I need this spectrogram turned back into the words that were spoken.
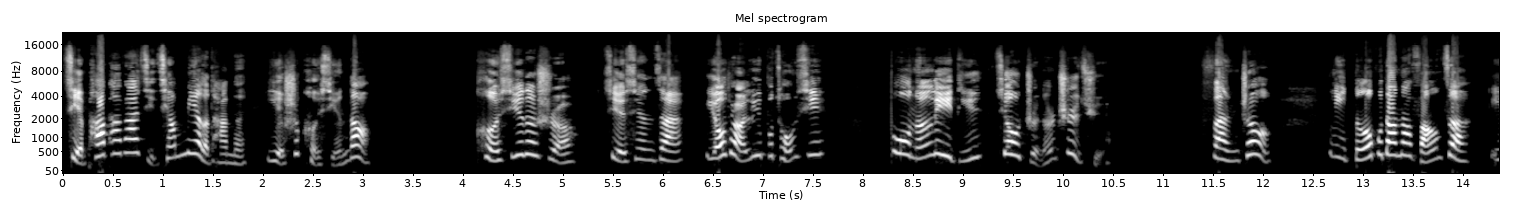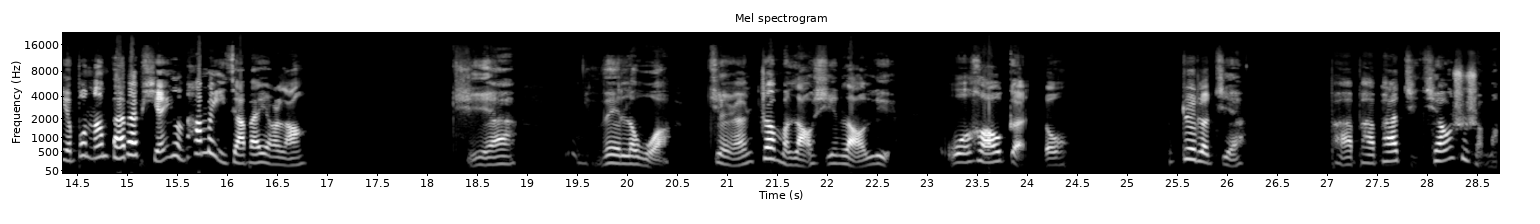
姐啪啪啪几枪灭了他们也是可行的。可惜的是，姐现在有点力不从心，不能力敌，就只能智取。反正你得不到那房子，也不能白白便宜了他们一家白眼狼。姐，你为了我竟然这么劳心劳力，我好感动。对了，姐，啪啪啪几枪是什么？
